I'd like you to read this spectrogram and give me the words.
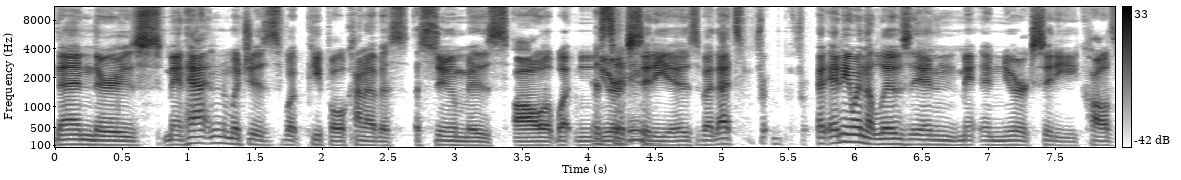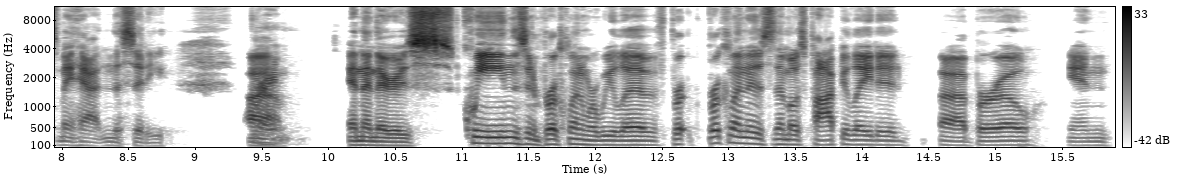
Then there's Manhattan, which is what people kind of assume is all what New the York city? city? is. But that's for, for anyone that lives in in New York City calls Manhattan the city. Right. Um, and then there's Queens and Brooklyn, where we live. Bro- Brooklyn is the most populated uh, borough in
